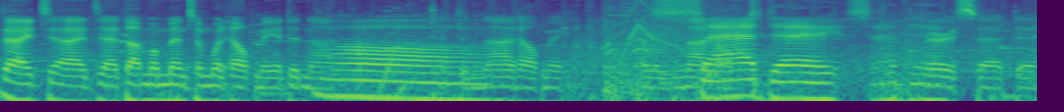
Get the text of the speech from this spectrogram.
That I, I, I thought momentum would help me. It did not. Oh. It did not help me. That was not Sad helped. day. Sad day. Very sad day.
